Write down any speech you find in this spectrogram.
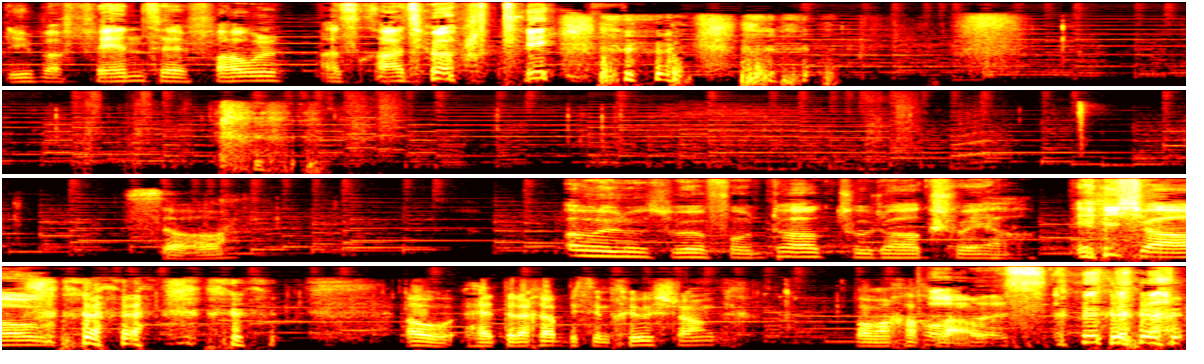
Lieber Fernsehfaul als radioaktiv. So. Alles wird von Tag zu Tag schwer. Ich auch. Oh, hat er auch etwas im Kühlschrank, wo man kann klauen? Pommes.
